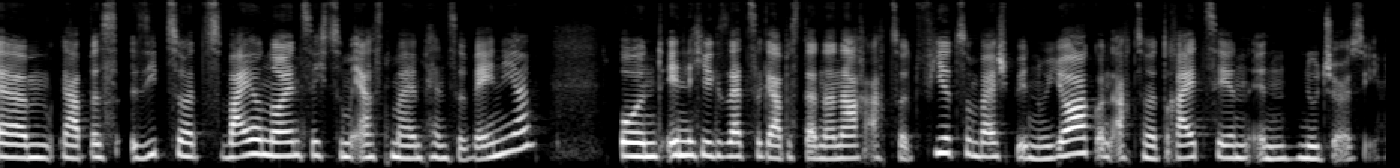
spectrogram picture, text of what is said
ähm, gab es 1792 zum ersten Mal in Pennsylvania. Und ähnliche Gesetze gab es dann danach 1804 zum Beispiel in New York und 1813 in New Jersey.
